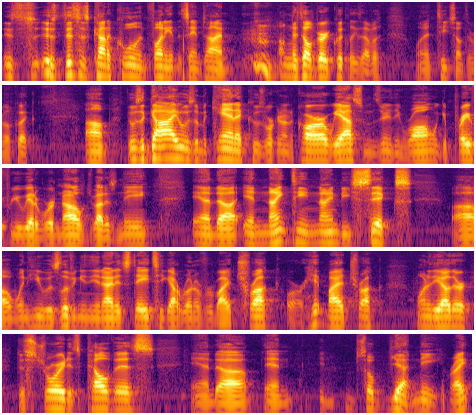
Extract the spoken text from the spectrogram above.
it's, it's, this is kind of cool and funny at the same time. I'm going to tell very quickly because I want to teach something real quick. Um, there was a guy who was a mechanic who was working on a car. We asked him, Is there anything wrong? We can pray for you. We had a word of knowledge about his knee. And uh, in 1996, uh, when he was living in the United States, he got run over by a truck or hit by a truck, one or the other, destroyed his pelvis. And, uh, and so, yeah, knee, right?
